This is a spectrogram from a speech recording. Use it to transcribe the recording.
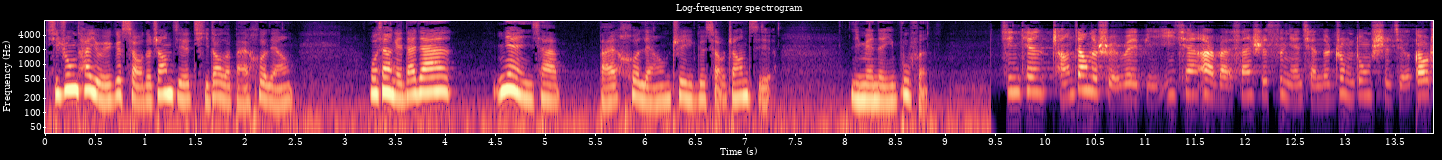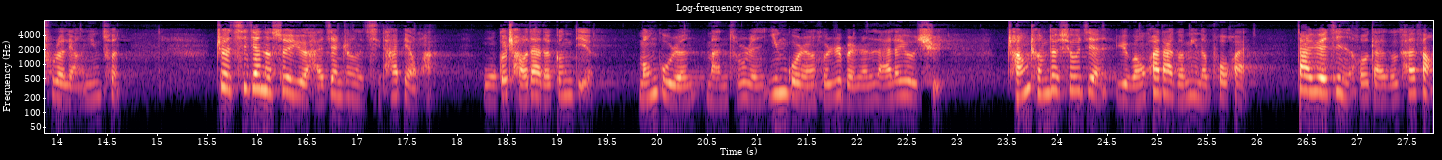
其中，他有一个小的章节提到了白鹤梁，我想给大家念一下白鹤梁这一个小章节里面的一部分。今天长江的水位比一千二百三十四年前的仲冬时节高出了两英寸。这期间的岁月还见证了其他变化：五个朝代的更迭，蒙古人、满族人、英国人和日本人来了又去，长城的修建与文化大革命的破坏，大跃进和改革开放，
